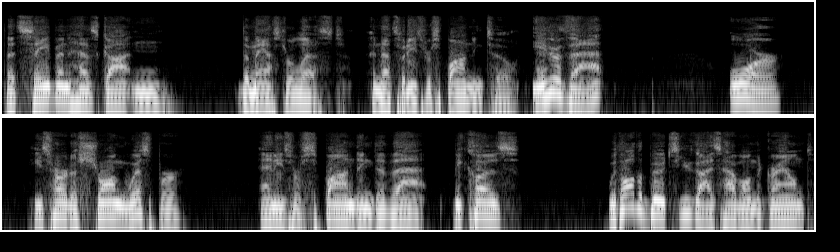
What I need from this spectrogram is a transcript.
that Saban has gotten the master list, and that's what he's responding to. Either that, or he's heard a strong whisper, and he's responding to that. Because with all the boots you guys have on the ground,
